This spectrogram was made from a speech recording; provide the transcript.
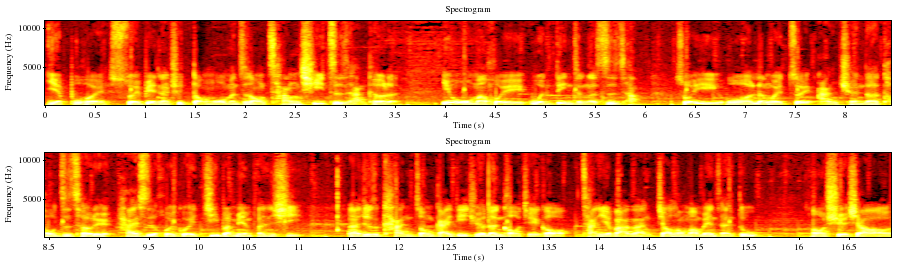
也不会随便的去动我们这种长期自产客人，因为我们会稳定整个市场。所以我认为最安全的投资策略还是回归基本面分析。那就是看重该地区的人口结构、产业发展、交通方便程度，哦，学校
